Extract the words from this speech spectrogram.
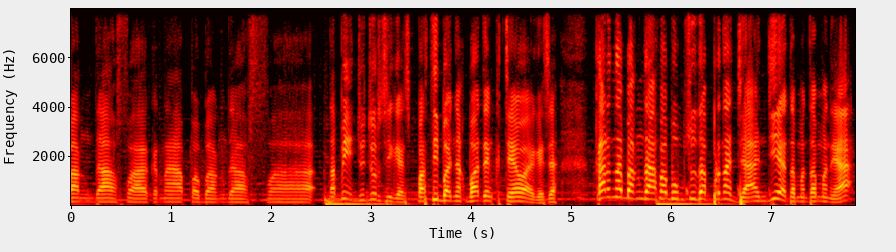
Bang Dava, kenapa Bang Dava? Tapi jujur sih guys, pasti banyak banget yang kecewa ya guys ya. Karena Bang Dava belum sudah pernah janji ya teman-teman ya.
